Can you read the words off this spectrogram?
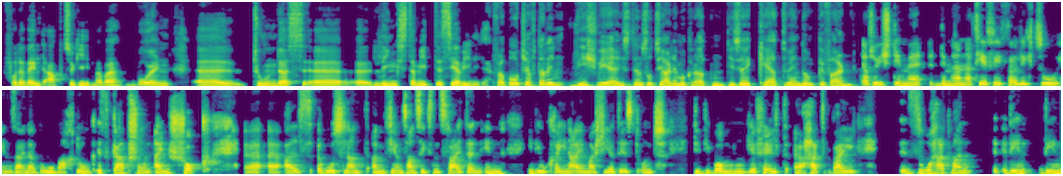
vor der Welt abzugeben. Aber wollen äh, tun das links der Mitte sehr wenige. Frau Botschafterin, wie schwer ist den Sozialdemokraten diese Kehrtwendung gefallen? Also ich stimme dem Herrn Natefi völlig zu in seiner Beobachtung. Es gab schon einen Schock, als Russland am 24.02. in, in die Ukraine einmarschiert ist und die, die Bomben gefällt äh, hat, weil so hat man den, den,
